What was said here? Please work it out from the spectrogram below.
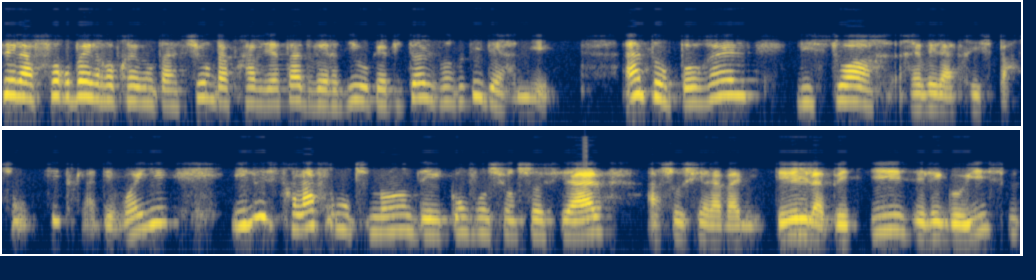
c'est la fort belle représentation de la Traviata de Verdi au Capitole vendredi dernier. Intemporelle, l'histoire révélatrice par son titre, la dévoyée, illustre l'affrontement des conventions sociales associées à la vanité, la bêtise et l'égoïsme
